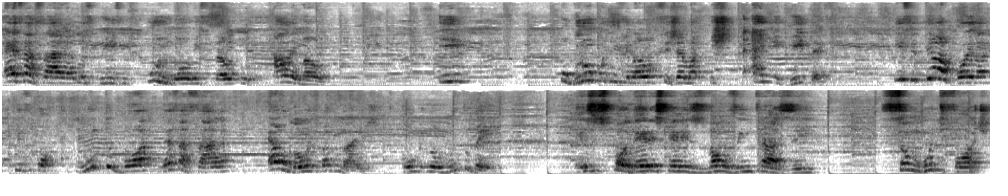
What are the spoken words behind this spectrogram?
essa saga dos príncipes, os nomes são em alemão. E o grupo de vilão se chama Stern Ritter. E se tem uma coisa que ficou muito boa nessa saga, é o nome dos personagens. Combinou muito bem. Esses poderes que eles vão vir trazer são muito fortes.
